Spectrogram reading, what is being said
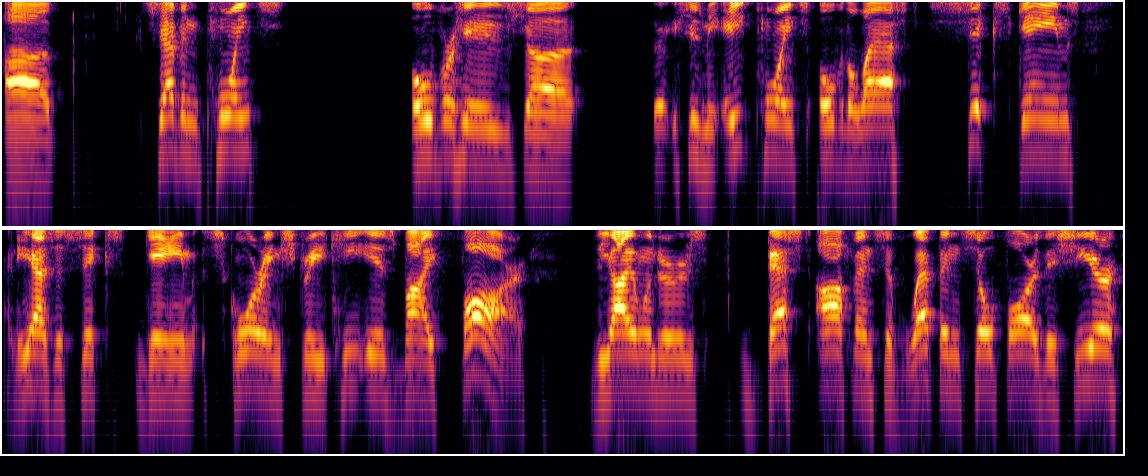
uh, seven points over his, uh, excuse me, eight points over the last six games, and he has a six game scoring streak. He is by far the Islanders' best offensive weapon so far this year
